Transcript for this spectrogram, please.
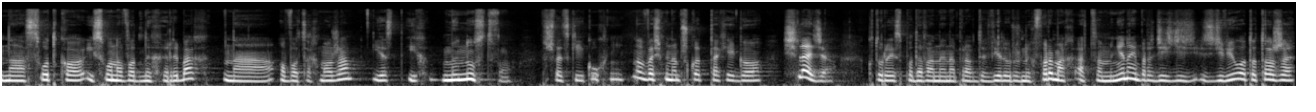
na słodko i słonowodnych rybach, na owocach morza. Jest ich mnóstwo w szwedzkiej kuchni. No weźmy na przykład takiego śledzia, który jest podawany naprawdę w wielu różnych formach, a co mnie najbardziej zdziwiło, to to, że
